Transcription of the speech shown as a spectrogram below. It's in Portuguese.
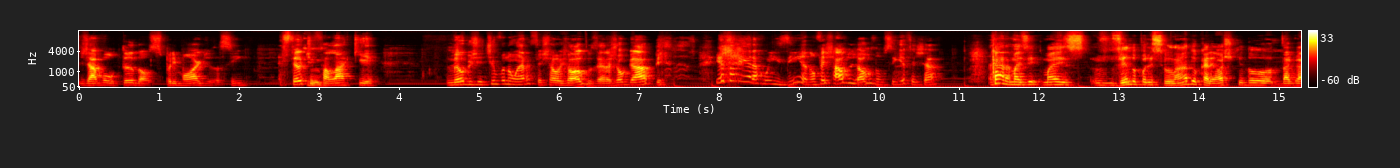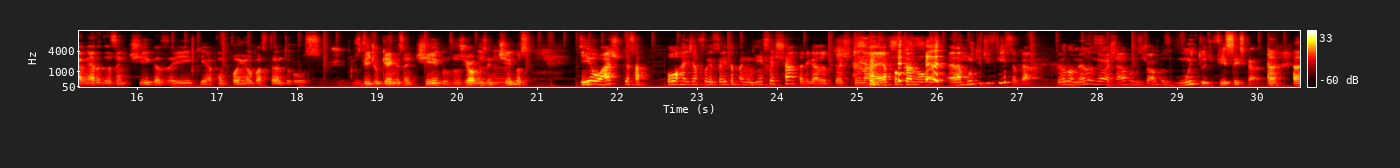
já voltando aos primórdios, assim, se eu te falar que meu objetivo não era fechar os jogos, era jogar apenas. E eu também era ruimzinha, não fechava os jogos, não conseguia fechar. Cara, mas, mas vendo por esse lado, cara, eu acho que do, da galera das antigas aí, que acompanhou bastante os, os videogames antigos, os jogos Uhum. antigos, eu acho que essa porra aí já foi feita pra ninguém fechar, tá ligado? Porque eu acho que na época não era muito difícil, cara. Pelo menos eu achava os jogos muito difíceis, cara.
